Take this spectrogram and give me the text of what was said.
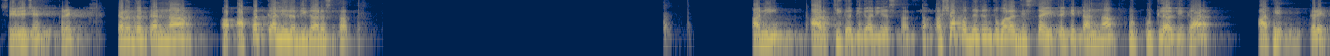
सेनेचे. करेक्ट त्यानंतर त्यांना आपत्कालीन अधिकार असतात. आणि आर्थिक अधिकारी असतात. तर अशा पद्धतीने तुम्हाला दिसता येतं की त्यांना कुठ- कुठले अधिकार आहेत. करेक्ट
